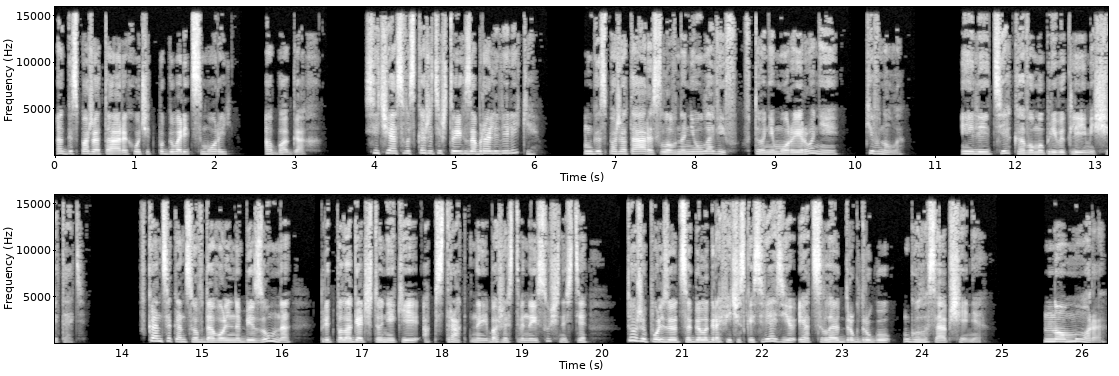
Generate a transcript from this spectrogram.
А госпожа Таары хочет поговорить с Морой о богах. Сейчас вы скажете, что их забрали великие? Госпожа Таары, словно не уловив в тоне Моры иронии, кивнула. Или те, кого мы привыкли ими считать. В конце концов, довольно безумно предполагать, что некие абстрактные божественные сущности тоже пользуются голографической связью и отсылают друг другу голосообщения. Но Мора,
